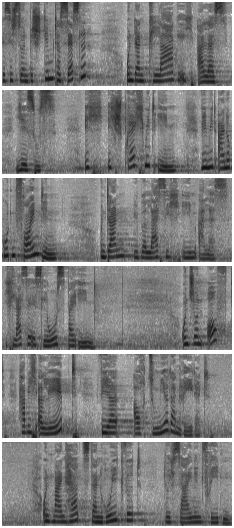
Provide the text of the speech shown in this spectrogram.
das ist so ein bestimmter Sessel, und dann klage ich alles Jesus. Ich, ich spreche mit ihm wie mit einer guten Freundin und dann überlasse ich ihm alles. Ich lasse es los bei ihm. Und schon oft habe ich erlebt, wie er auch zu mir dann redet und mein Herz dann ruhig wird durch seinen Frieden.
